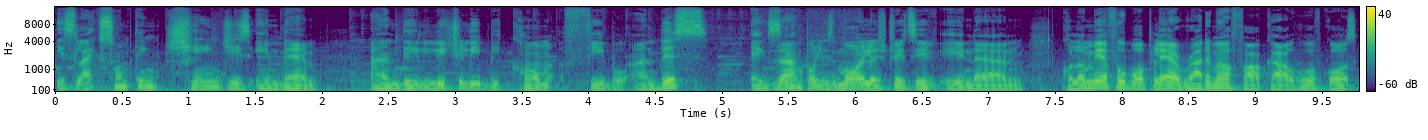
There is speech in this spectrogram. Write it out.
it's like something changes in them and they literally become feeble. And this example is more illustrative in um, Colombia football player Radamel Falcao who of course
